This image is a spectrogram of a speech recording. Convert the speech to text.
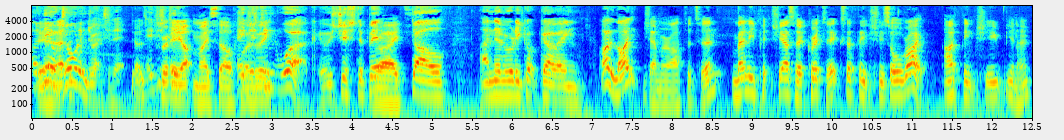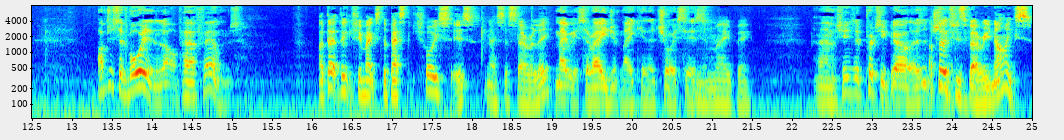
Oh, Yeah, Neil Jordan directed it. That was it just pretty didn't- up myself. It just didn't work. It was just a bit Right. dull. I never really got going. I like Gemma Arterton. Many she has her critics. I think she's all right. I think she, you know, I've just avoided a lot of her films. I don't think she makes the best choices necessarily. Maybe it's her agent making the choices. Maybe. Um, she's a pretty girl, though, isn't she? I she? thought she's very nice.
